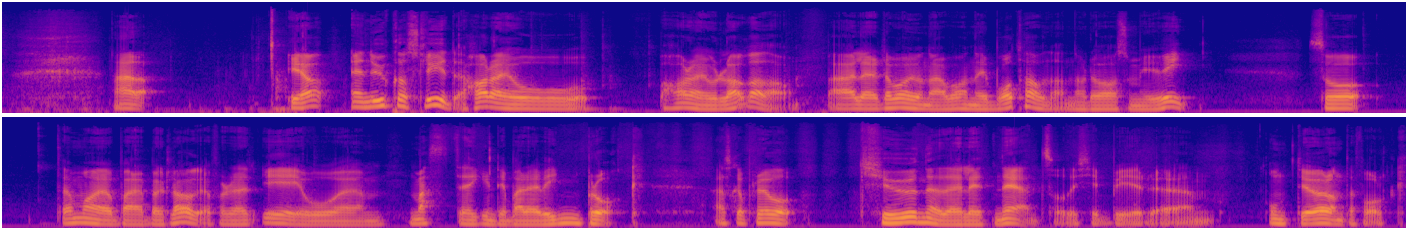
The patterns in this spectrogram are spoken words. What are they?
Nei da. Ja, en ukas lyd har jeg jo, har jeg jo laga, da. Eller det var jo når jeg var nede i båthavna, når det var så mye vind. Så det må jeg jo bare beklage, for det er jo eh, mest egentlig bare vindbråk. Jeg skal prøve å tune det litt ned, så det ikke blir eh, vondt i ørene til folk.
